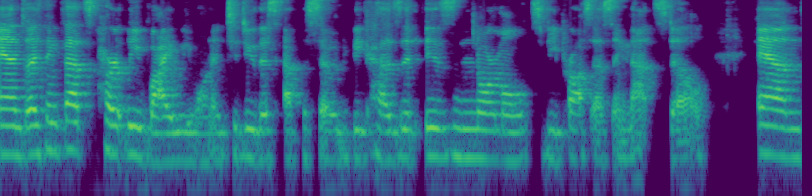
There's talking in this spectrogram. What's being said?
And I think that's partly why we wanted to do this episode because it is normal to be processing that still. And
